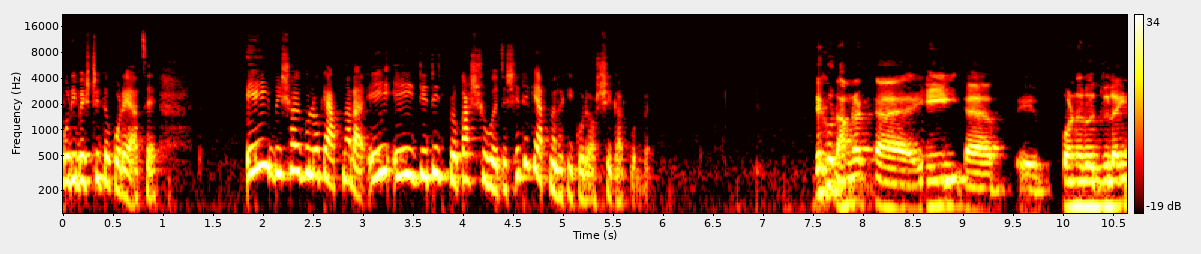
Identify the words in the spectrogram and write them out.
পরিবেষ্টিত করে আছে। এই বিষয়গুলোকে আপনারা, এই এই যেটি প্রকাশ্য হয়েছে সেটিকে আপনারা কি করে অস্বীকার করবেন? দেখুন, আমরা এই পনেরো জুলাই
